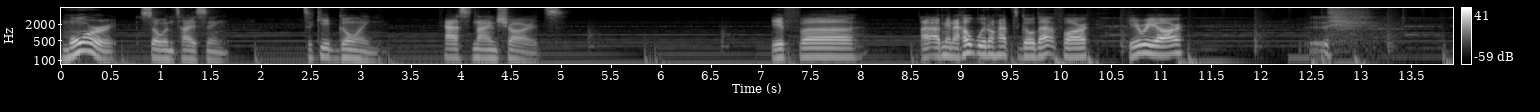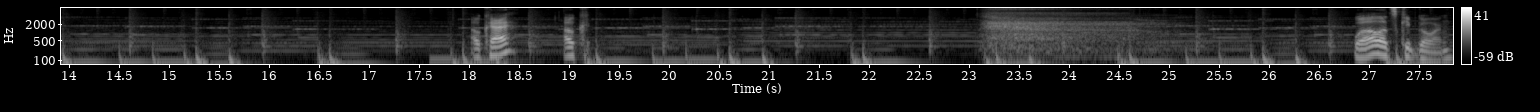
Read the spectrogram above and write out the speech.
more so enticing to keep going past nine shards. If, uh, I, I mean, I hope we don't have to go that far. Here we are. okay. Okay. Well, let's keep going.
